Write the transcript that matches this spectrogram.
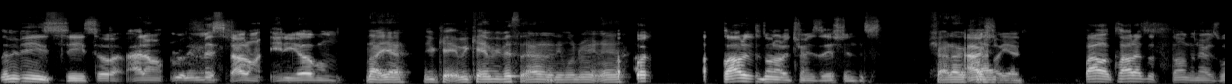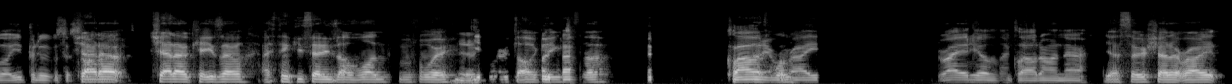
let me see. So I don't really miss out on any of them. Not yet. You can't. We can't be missing out on anyone right now. Cloud is doing all the transitions. Shout out. I- Cloud. Oh yeah. Cloud, Cloud has a song in there as well. He produced a Shout song. out. Shout out Kazo. I think he said he's on one before Yeah. we were talking. So Cloud That's and one. Riot. Riot Hill and Cloud are on there. yes, sir. Shout out Riot.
